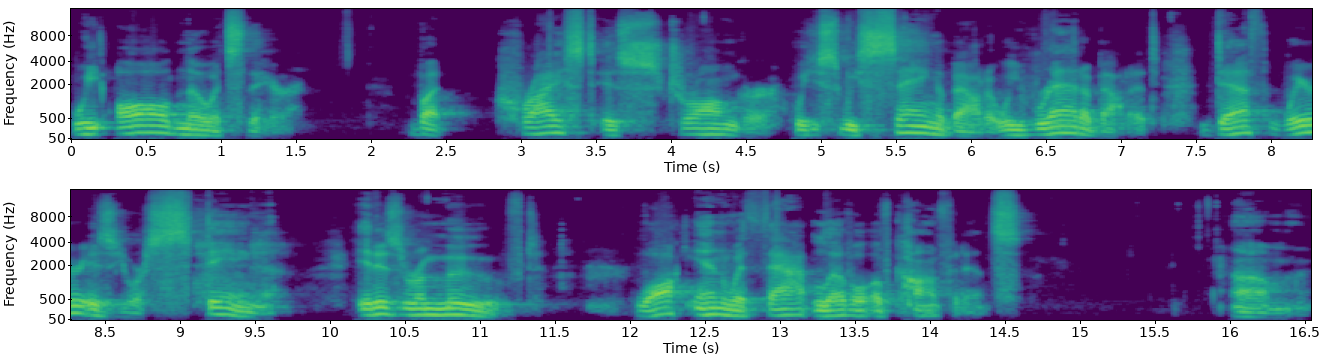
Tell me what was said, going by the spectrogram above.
We all know it's there. But Christ is stronger. We, we sang about it. We read about it. Death, where is your sting? It is removed. Walk in with that level of confidence. Um,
